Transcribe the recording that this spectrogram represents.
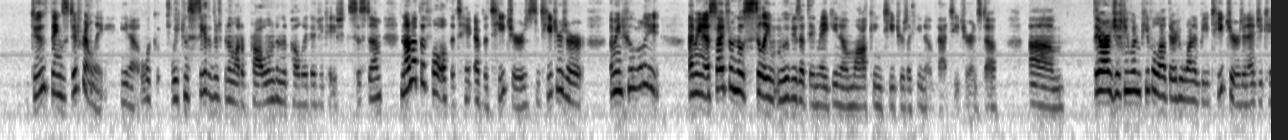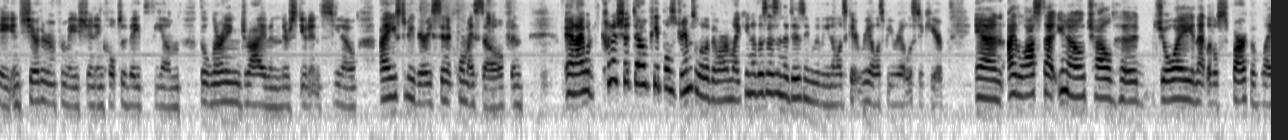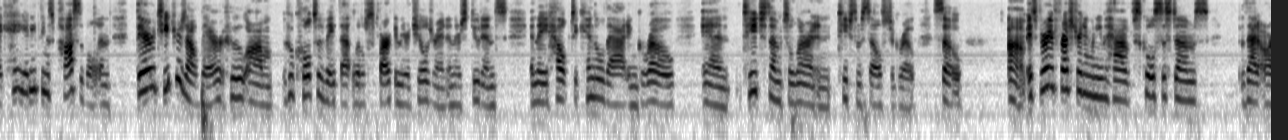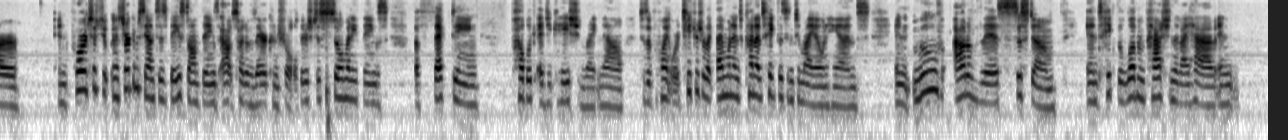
do things differently. You know, we can see that there's been a lot of problems in the public education system. Not at the fault of the ta- of the teachers. The teachers are, I mean, who really? I mean, aside from those silly movies that they make, you know, mocking teachers, like you know, bad teacher and stuff. Um, there are genuine people out there who want to be teachers and educate and share their information and cultivate the um the learning drive in their students you know i used to be very cynical myself and and I would kind of shut down people's dreams a little bit where I'm like, you know, this isn't a Disney movie, you know, let's get real, let's be realistic here. And I lost that, you know, childhood joy and that little spark of like, hey, anything's possible. And there are teachers out there who um who cultivate that little spark in their children and their students and they help to kindle that and grow and teach them to learn and teach themselves to grow. So um, it's very frustrating when you have school systems that are in poor circumstances based on things outside of their control. There's just so many things affecting public education right now to the point where teachers are like, I'm going to kind of take this into my own hands and move out of this system and take the love and passion that I have and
